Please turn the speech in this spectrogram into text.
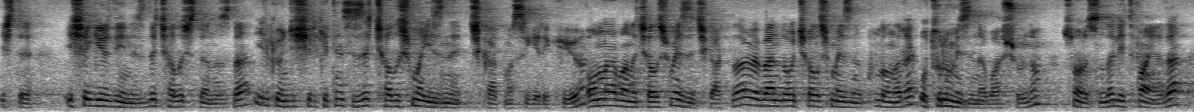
İşte İşe girdiğinizde, çalıştığınızda ilk önce şirketin size çalışma izni çıkartması gerekiyor. Onlar bana çalışma izni çıkarttılar ve ben de o çalışma izni kullanarak oturum iznine başvurdum. Sonrasında Litvanya'da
